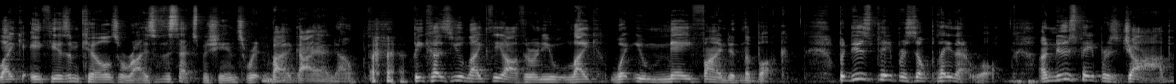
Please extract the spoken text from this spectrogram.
like Atheism Kills or Rise of the Sex Machines, written by a guy I know, because you like the author and you like what you may find in the book. But newspapers don't play that role. A newspaper's job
